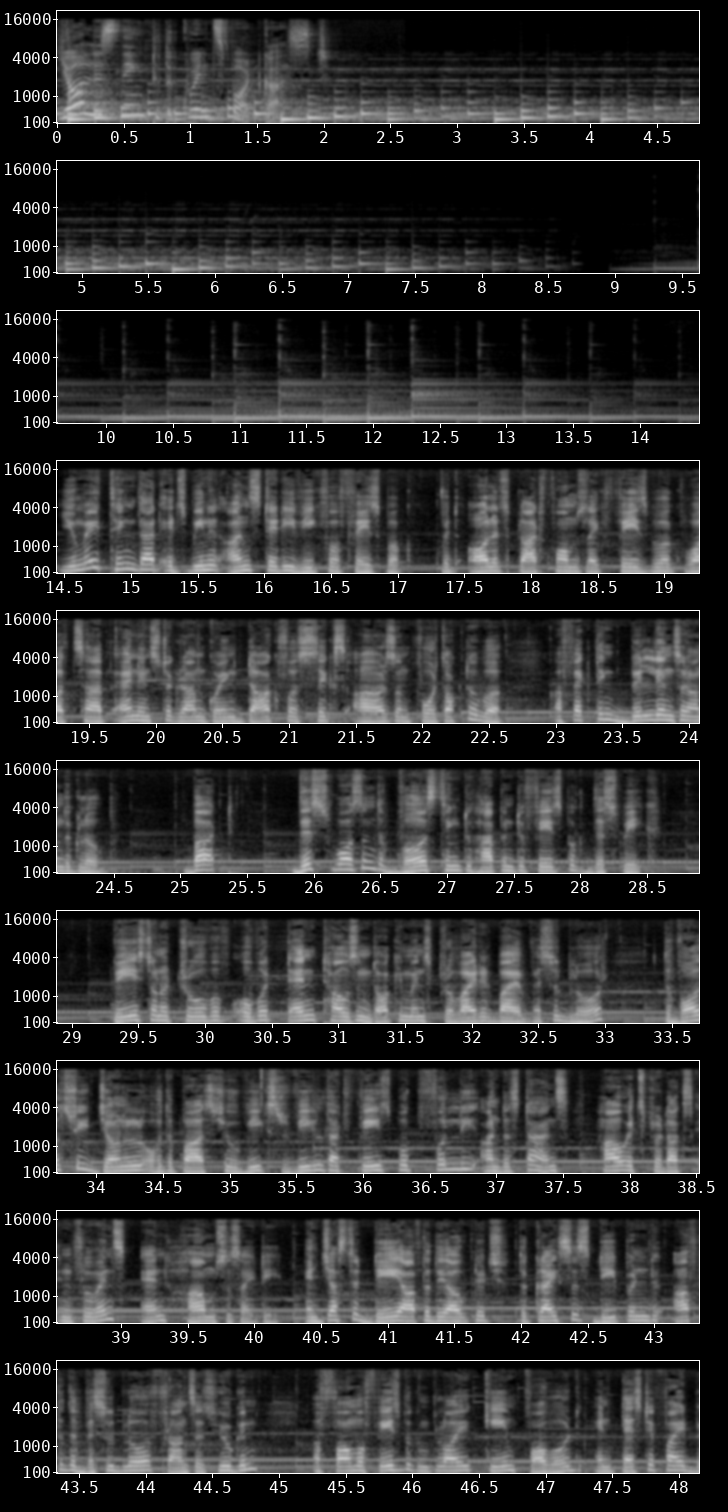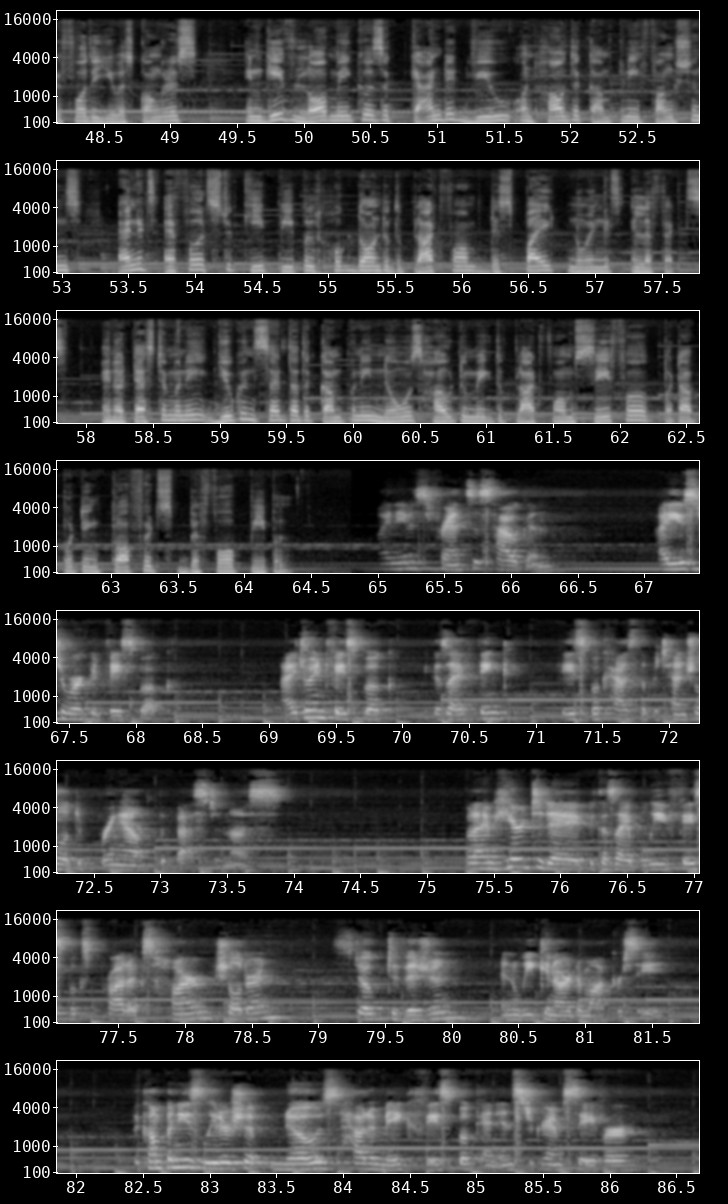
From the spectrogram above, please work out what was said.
You're listening to the Quint's podcast. You may think that it's been an unsteady week for Facebook, with all its platforms like Facebook, WhatsApp, and Instagram going dark for 6 hours on 4th October, affecting billions around the globe. But this wasn't the worst thing to happen to Facebook this week. Based on a trove of over 10,000 documents provided by a whistleblower, the Wall Street Journal over the past few weeks revealed that Facebook fully understands how its products influence and harm society. And just a day after the outage, the crisis deepened after the whistleblower Frances Haugen, a former Facebook employee, came forward and testified before the US Congress and gave lawmakers a candid view on how the company functions and its efforts to keep people hooked onto the platform despite knowing its ill effects. In her testimony, Haugen said that the company knows how to make the platform safer but are putting profits before people. My name is Frances Haugen. I used to work at Facebook. I joined Facebook because I think Facebook has the potential to bring out the best in us. But I'm here today because I believe Facebook's products harm children, stoke division, and weaken our democracy. The company's leadership knows how to make Facebook and Instagram safer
